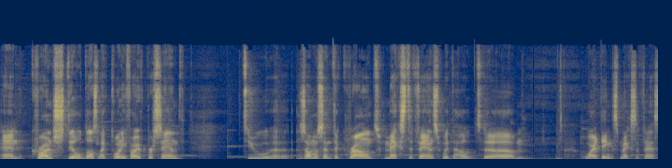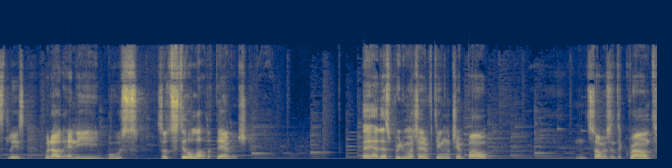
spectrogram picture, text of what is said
and Crunch still does like 25% to uh, Zamazenta Crowned max defense without, um, or I think it's max defense at least, without any boosts. So it's still a lot of damage. yeah, that's pretty much everything on Chien-Pao. Zamazenta Crowned.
